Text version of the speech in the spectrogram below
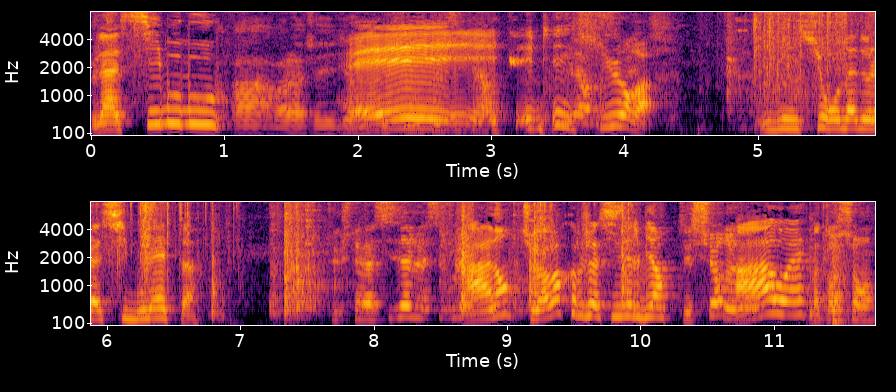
La ciboubou. Ah, voilà, j'allais dire. Petite et bien Merde, sûr, bien sûr, on a de la ciboulette. Tu veux que je te la cisèle la ciboulette Ah non, tu vas voir comme je la cisèle bien. T'es sûr de toi Ah ouais. Attention. hein.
